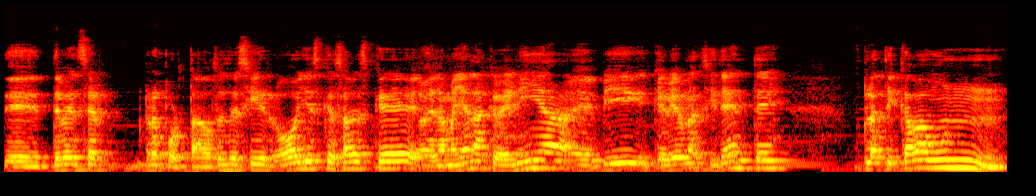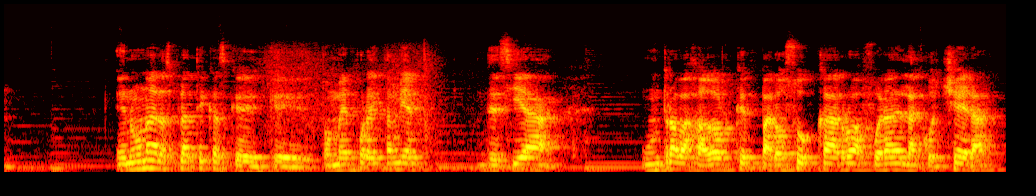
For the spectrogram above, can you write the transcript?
eh, deben ser reportados. Es decir, oye, es que sabes que en la mañana que venía eh, vi que había un accidente. Platicaba un. En una de las pláticas que, que tomé por ahí también, decía un trabajador que paró su carro afuera de la cochera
